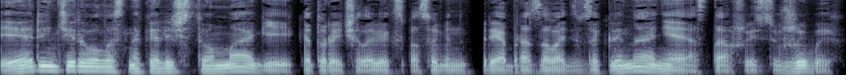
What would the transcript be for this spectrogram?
и ориентировалась на количество магии, которое человек способен преобразовать в заклинания, оставшись в живых.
